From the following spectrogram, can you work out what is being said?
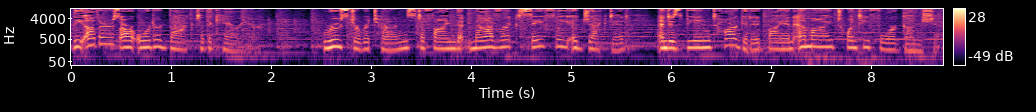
the others are ordered back to the carrier. Rooster returns to find that Maverick safely ejected and is being targeted by an Mi 24 gunship.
